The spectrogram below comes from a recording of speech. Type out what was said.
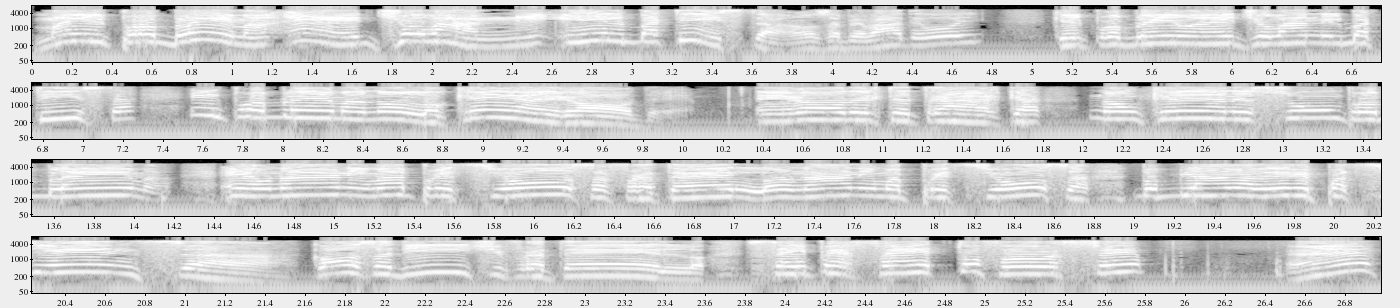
ma il problema è Giovanni il Battista. Lo sapevate voi? Che il problema è Giovanni il Battista? Il problema non lo crea Erode. Erode il tetrarca non crea nessun problema, è un'anima preziosa, fratello, è un'anima preziosa, dobbiamo avere pazienza. Cosa dici, fratello? Sei perfetto forse? Eh?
